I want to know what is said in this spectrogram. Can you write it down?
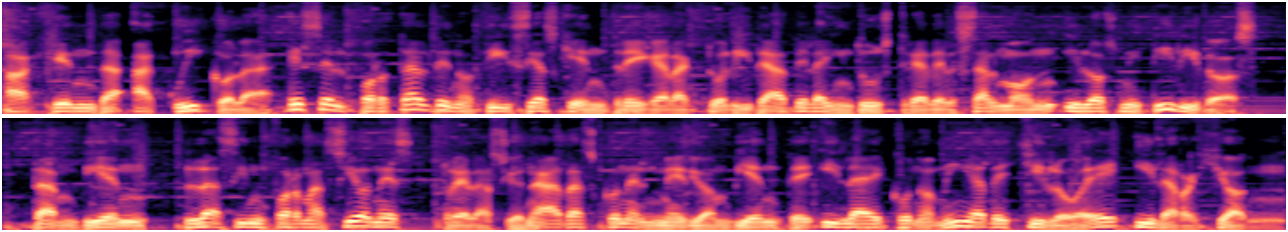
Agenda Acuícola es el portal de noticias que entrega la actualidad de la industria del salmón y los mitílidos. También las informaciones relacionadas con el medio ambiente y la economía de Chiloé y la región.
